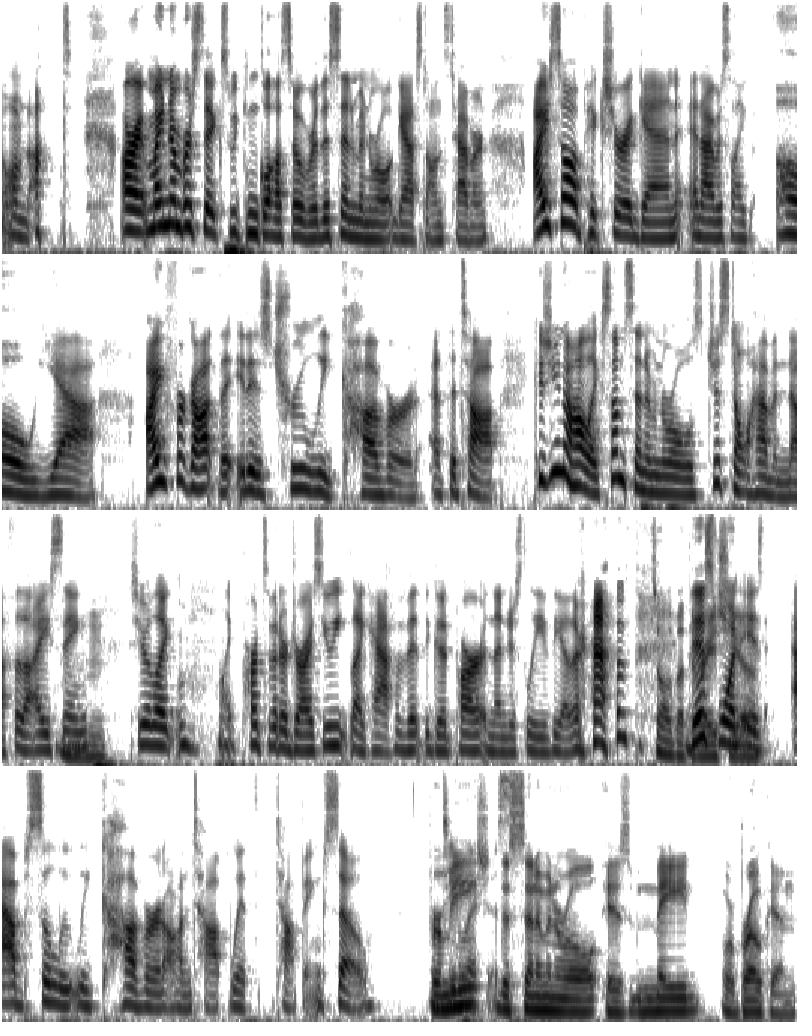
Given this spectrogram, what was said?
No, I'm not. All right, my number six, we can gloss over the cinnamon roll at Gaston's Tavern. I saw a picture again and I was like, oh, yeah. I forgot that it is truly covered at the top. Because you know how, like, some cinnamon rolls just don't have enough of the icing. So you're like, mm, like, parts of it are dry. So you eat like half of it, the good part, and then just leave the other half. It's all about the this one is absolutely covered on top with topping. So For delicious. me, the cinnamon roll is made or broken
